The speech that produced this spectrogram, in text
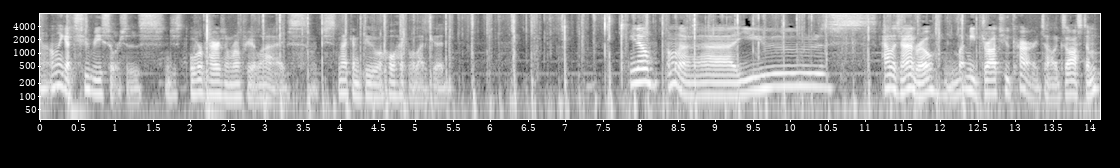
I only got two resources. and Just overpowers and run for your lives, which is not going to do a whole heck of a lot of good. You know, I'm going to uh, use Alejandro. Let me draw two cards. I'll exhaust him.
